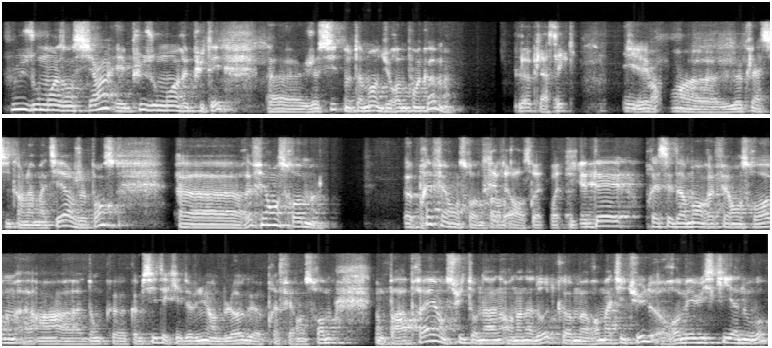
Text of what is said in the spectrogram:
plus ou moins anciens et plus ou moins réputés. Euh, je cite notamment du rom.com, le classique. Qui est vraiment le classique en la matière, je pense. Référence Rome. Euh, préférence Rome. Préférence, ouais, Qui était précédemment référence Rome, donc comme site et qui est devenu un blog préférence Rome. Donc par après, ensuite on, a, on en a d'autres comme Rome Attitude, Rome et Whisky à nouveau,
